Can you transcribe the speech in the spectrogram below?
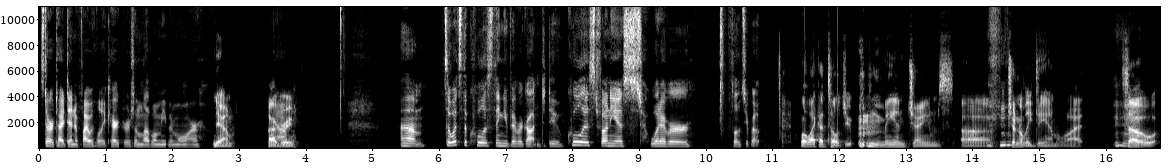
start to identify with all the characters and love them even more. Yeah, I Yeah. agree. Um, so what's the coolest thing you've ever gotten to do? Coolest, funniest, whatever floats your boat. Well, like I told you, me and James uh, generally DM a lot. Mhm. So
